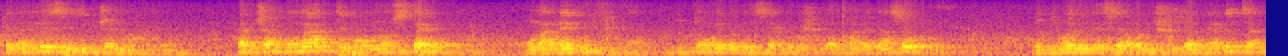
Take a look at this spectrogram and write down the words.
che nel mese di gennaio facciamo un attimo uno step, una verifica di tutto quello che siamo riusciti a fare da soli, di tutto quello che siamo riusciti a realizzare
